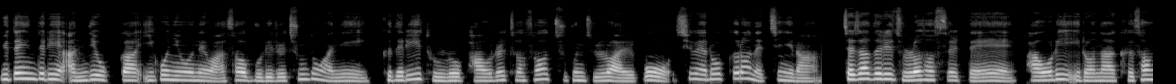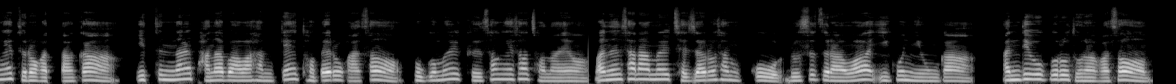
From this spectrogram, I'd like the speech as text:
유대인들이 안디옥과 이고니온에 와서 무리를 충동하니 그들이 돌로 바울을 쳐서 죽은 줄로 알고 시외로 끌어내치니라. 제자들이 둘러섰을 때에 바울이 일어나 그 성에 들어갔다가 이튿날 바나바와 함께 더베로 가서 복음을 그 성에서 전하여 많은 사람을 제자로 삼고 루스드라와 이고니온과 안디옥으로 돌아가서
